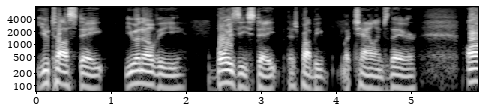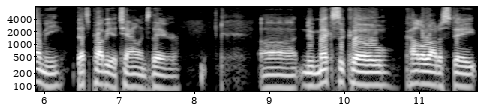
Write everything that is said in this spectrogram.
Utah State, UNLV, Boise State. There's probably a challenge there. Army. That's probably a challenge there. Uh, New Mexico, Colorado State,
